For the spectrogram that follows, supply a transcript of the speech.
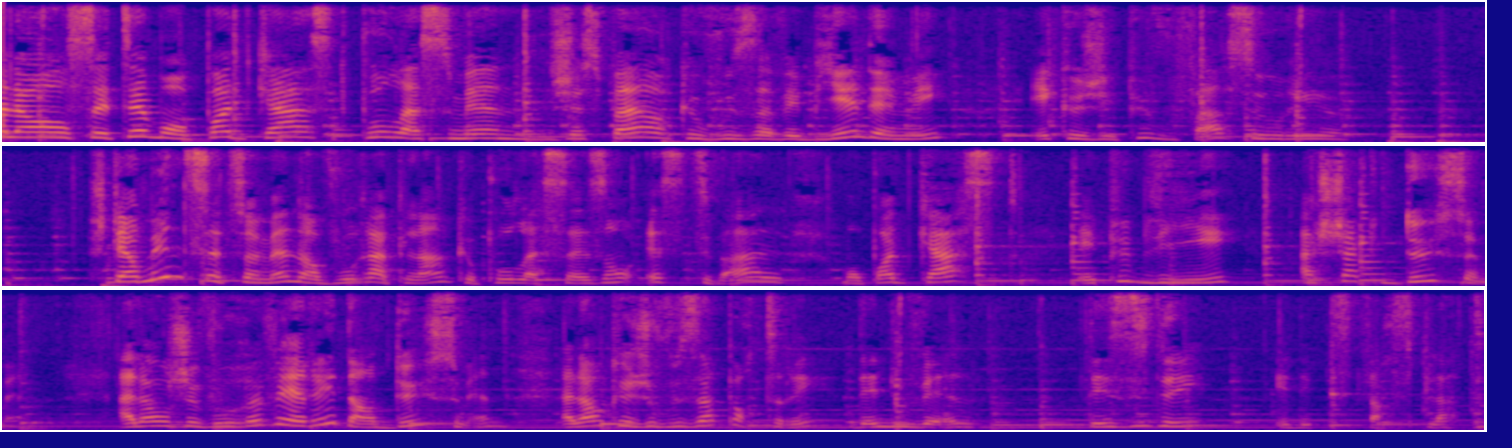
Alors, c'était mon podcast pour la semaine. J'espère que vous avez bien aimé et que j'ai pu vous faire sourire. Je termine cette semaine en vous rappelant que pour la saison estivale, mon podcast est publié à chaque deux semaines. Alors je vous reverrai dans deux semaines alors que je vous apporterai des nouvelles, des idées et des petites farces plates.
